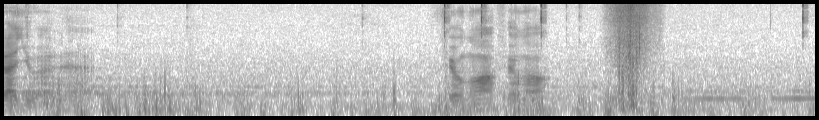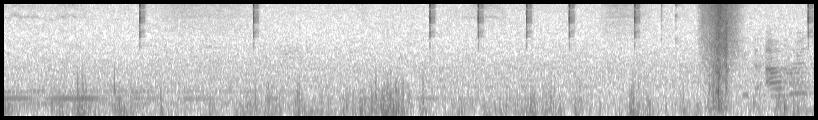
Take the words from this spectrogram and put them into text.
ไปเอ้ยชุดนี้ได้อยู่นะเนี่ยเฟี้ยวเงาะเฟี้ยวเงาะ Chief Alvarez,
